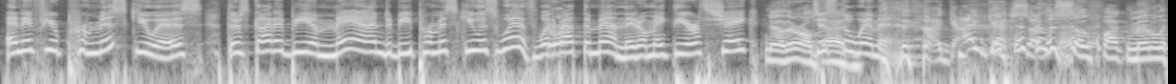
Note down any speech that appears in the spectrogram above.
And if you're promiscuous, there's got to be a man to be promiscuous with. What about the men? They don't make the Earth shake. No, they're all just dead. the women. I, I guess so. They're so fucking mentally.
